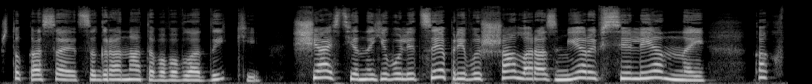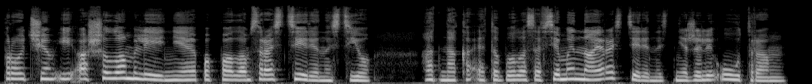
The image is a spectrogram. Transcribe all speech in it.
Что касается гранатового владыки, счастье на его лице превышало размеры Вселенной, как, впрочем, и ошеломление пополам с растерянностью — Однако это была совсем иная растерянность, нежели утром.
